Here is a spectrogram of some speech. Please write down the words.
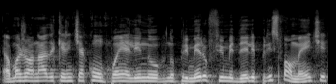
É uma jornada que a gente acompanha ali no, no primeiro filme dele, principalmente.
